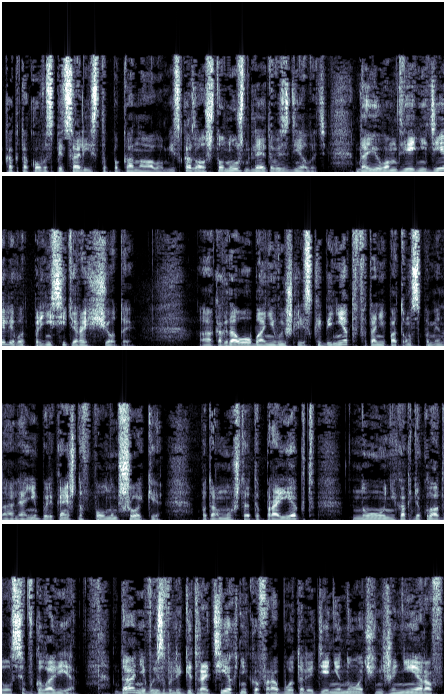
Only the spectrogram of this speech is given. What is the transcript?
как такого специалиста по каналам, и сказал, что нужно для этого сделать. Даю вам две недели, вот принесите расчеты. А когда оба они вышли из кабинетов, это они потом вспоминали, они были, конечно, в полном шоке, потому что это проект, ну, никак не укладывался в голове. Да, они вызвали гидротехников, работали день и ночь, инженеров,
